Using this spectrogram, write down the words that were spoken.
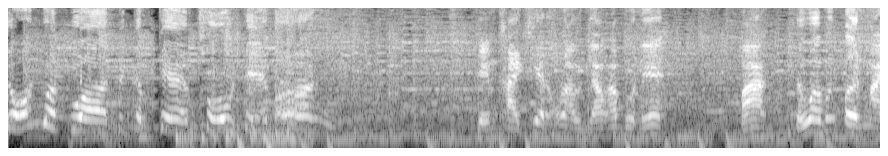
ย้อนวัดวาดไปกับเกมโปเกมอนเกมคลายเครียดของเราอีกแล้วครับวันนี้มาแต่ว่าเพิ่งเปิดใหม่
